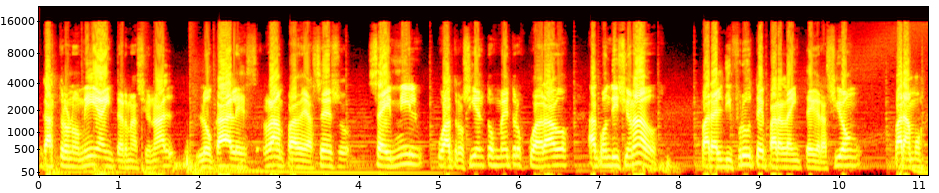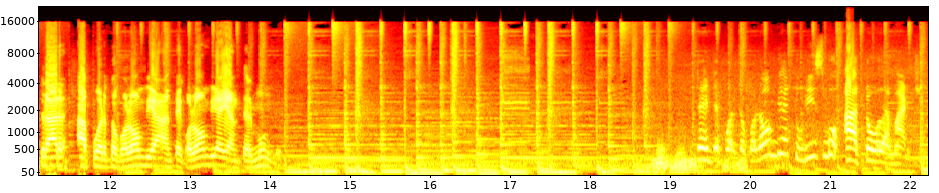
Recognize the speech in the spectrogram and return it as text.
Gastronomía internacional, locales, rampas de acceso, 6.400 metros cuadrados acondicionados para el disfrute, para la integración, para mostrar a Puerto Colombia ante Colombia y ante el mundo. Desde Puerto Colombia, turismo a toda marcha.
